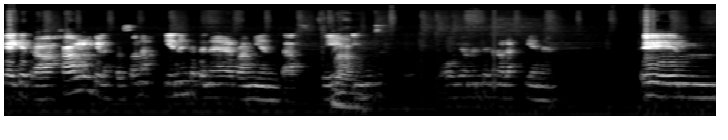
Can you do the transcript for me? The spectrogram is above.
hay que trabajarlo y que las personas tienen que tener herramientas, ¿sí? Obviamente no las tienen. Em,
